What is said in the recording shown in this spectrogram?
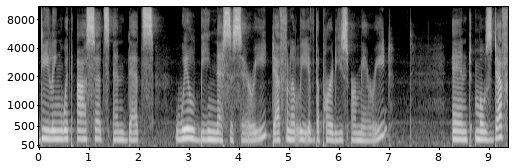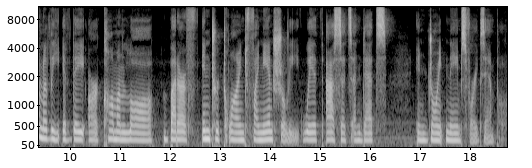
dealing with assets and debts will be necessary, definitely if the parties are married and most definitely if they are common law but are intertwined financially with assets and debts in joint names, for example.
